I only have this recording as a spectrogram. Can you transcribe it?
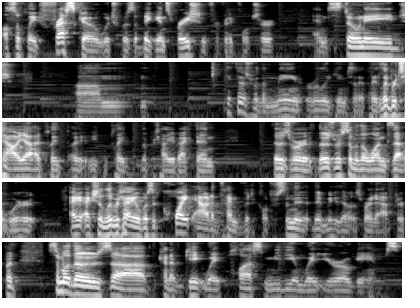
Also played Fresco, which was a big inspiration for viticulture, and Stone Age. Um, I think those were the main early games that I played. Libertalia, I played. I even played Libertalia back then. Those were those were some of the ones that were actually Libertalia wasn't quite out at the time of viticulture, so maybe that was right after. But some of those uh, kind of gateway plus medium weight Euro games,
